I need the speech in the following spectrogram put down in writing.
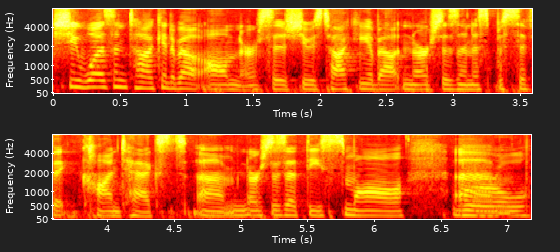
she wasn't talking about all nurses. She was talking about nurses in a specific context. Um, nurses at these small, um, Rural.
